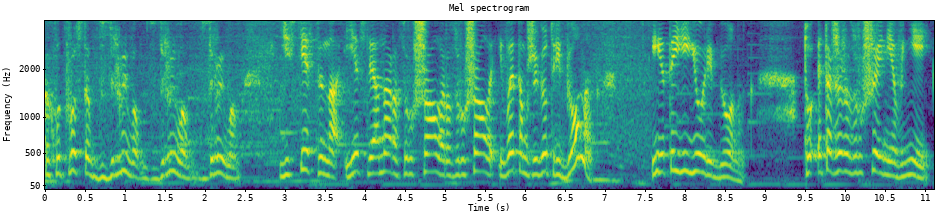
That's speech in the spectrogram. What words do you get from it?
как вот просто взрывом, взрывом, взрывом. Естественно, если она разрушала, разрушала, и в этом живет ребенок, и это ее ребенок, то это же разрушение в ней.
